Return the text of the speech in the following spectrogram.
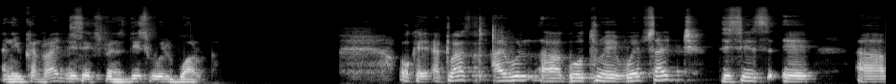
and you can write this experience. This will work. Okay at last I will uh, go through a website this is a uh,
